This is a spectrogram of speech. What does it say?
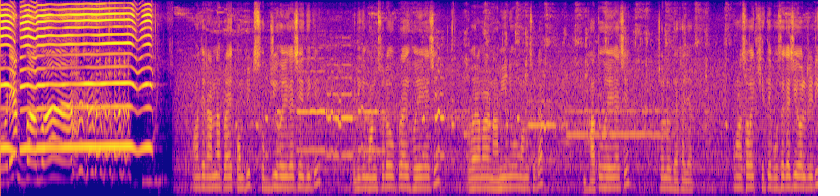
ওরে বাবা! আমাদের রান্না প্রায় কমপ্লিট সবজি হয়ে গেছে এদিকে। এদিকে মাংসটাও প্রায় হয়ে গেছে। এবার আমরা নামিয়ে নেব মাংসটা। ভাতও হয়ে গেছে। চলো দেখা যাক। আমরা সবাই খেতে বসে গেছি অলরেডি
